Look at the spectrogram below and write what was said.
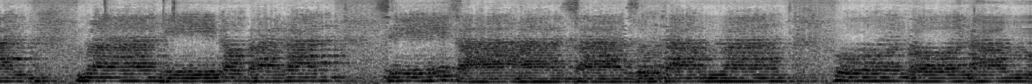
มานีนภารัตสีสาหัสาสุธรรมาพุทโธธรรมโม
